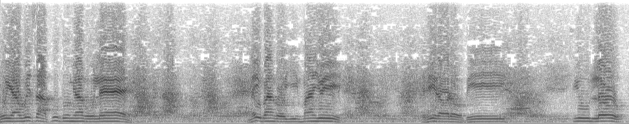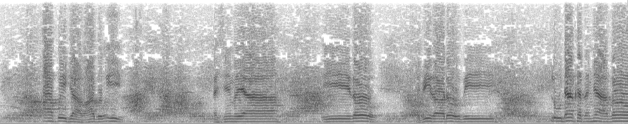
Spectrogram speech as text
ဝေယဝိသကုသိုလ်များကိုလည်းနိဗ္ဗာန်ကိုရည်မှန်း၍တတိတော်တို့သည်ပြုလို့အပိကြပါကုန်၏ အရှင်ဘုရားဤသို့တတိတော်တို့သည်လူတန်းခသမျှသော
